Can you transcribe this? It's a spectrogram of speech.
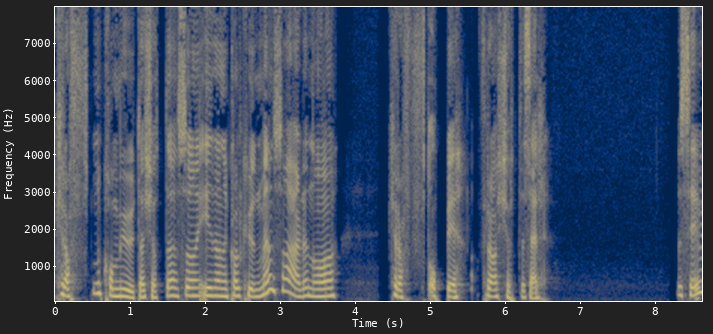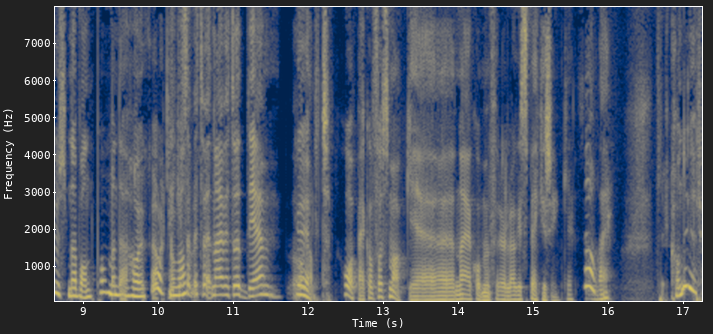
kraften kommer jo ut av kjøttet, så i denne kalkunen min så er det nå kraft oppi fra kjøttet selv. Det ser jo ut som det er vann på, men det har jo ikke vært noe vann. Vet du, nei, vet du, det Gøyalt. håper jeg kan få smake når jeg kommer for å lage spekeskinke. Ja. Nei. Det kan du gjøre.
